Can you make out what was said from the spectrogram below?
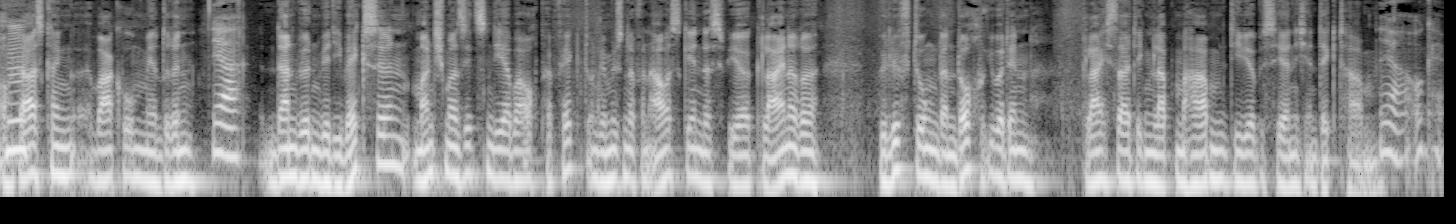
Auch da ist kein Vakuum mehr drin. Ja. Dann würden wir die wechseln. Manchmal sitzen die aber auch perfekt und wir müssen davon ausgehen, dass wir kleinere Belüftungen dann doch über den gleichseitigen Lappen haben, die wir bisher nicht entdeckt haben. Ja, okay.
